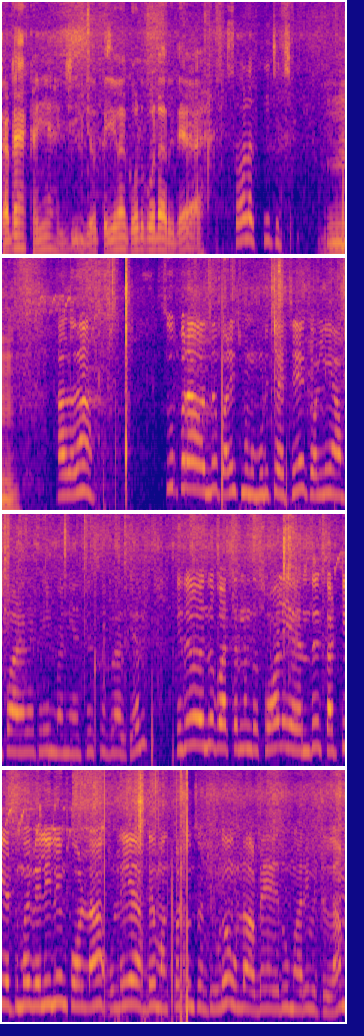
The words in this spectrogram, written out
கடை கையை ஐயோ கையெல்லாம் கோடு கோடாக இருக்குதே. சோளை கீச்சிச்சு ம். அவ்வளோதான் சூப்பராக வந்து பனிஷ்மெண்ட் முடிச்சாச்சு. கொல்லியும் அப்பா அழகாக க்ளீன் பண்ணியாச்சு. சூப்பராக இருக்கு. இது வந்து பார்த்தோன்னா இந்த சோலையை வந்து கட்டி எடுத்து போய் வெளியிலையும் போடலாம். உள்ளேயே அப்படியே மக்கட்டும்னு சொல்லிட்டு கூட உள்ளே அப்படியே எருவு மாதிரி விட்டுடலாம்.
